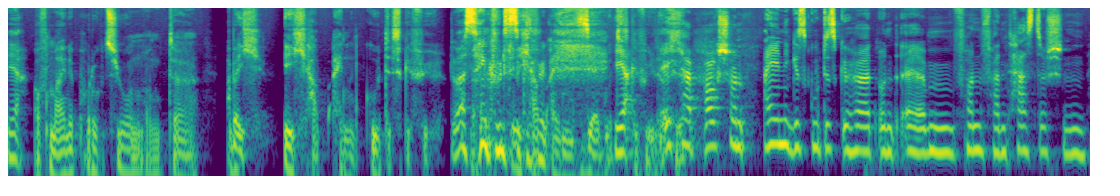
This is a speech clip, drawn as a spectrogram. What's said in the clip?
Ja. auf meine Produktion. Und, äh, aber ich, ich habe ein gutes Gefühl. Du hast ein gutes ich Gefühl. Ich habe ein sehr gutes ja, Gefühl dafür. Ich habe auch schon einiges Gutes gehört und ähm, von fantastischen,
